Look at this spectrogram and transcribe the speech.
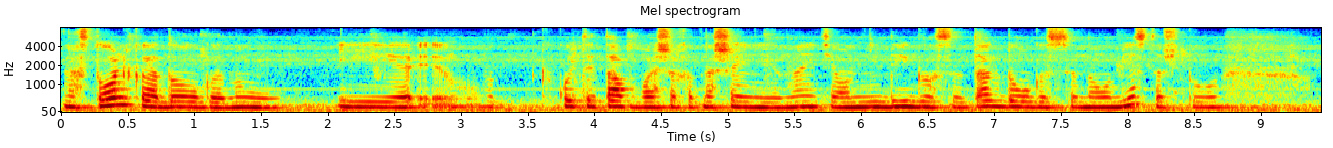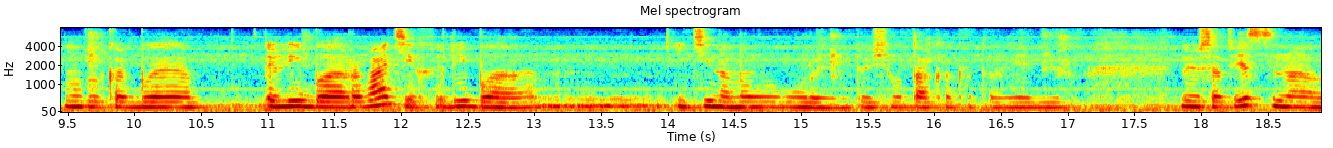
настолько долго, ну, и э, вот какой-то этап ваших отношений, знаете, он не двигался так долго с одного места, что, ну, тут как бы либо рвать их, либо идти на новый уровень. То есть вот так, как это я вижу. Ну и, соответственно,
